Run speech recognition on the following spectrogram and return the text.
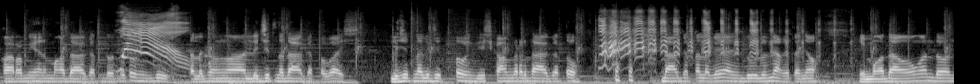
karamihan ng mga dagat doon. Ito hindi, talagang ah, legit na dagat to guys. Legit na legit to, hindi camera dagat to. dagat talaga yan, yung dulo na, kita nyo. Yung mga daungan doon,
